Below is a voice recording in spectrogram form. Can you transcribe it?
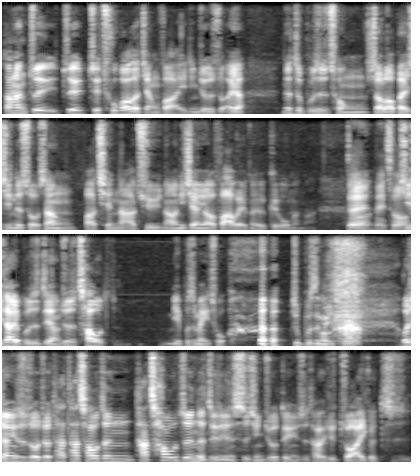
当然最最最粗暴的讲法一定就是说，哎呀。那这不是从小老百姓的手上把钱拿去，然后你现在要发回给给我们吗？对，没错。其他也不是这样，就是超，也不是没错，就不是没错。我讲意思是说，就他他超征，他超征的这件事情，就等于是他会去抓一个值，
